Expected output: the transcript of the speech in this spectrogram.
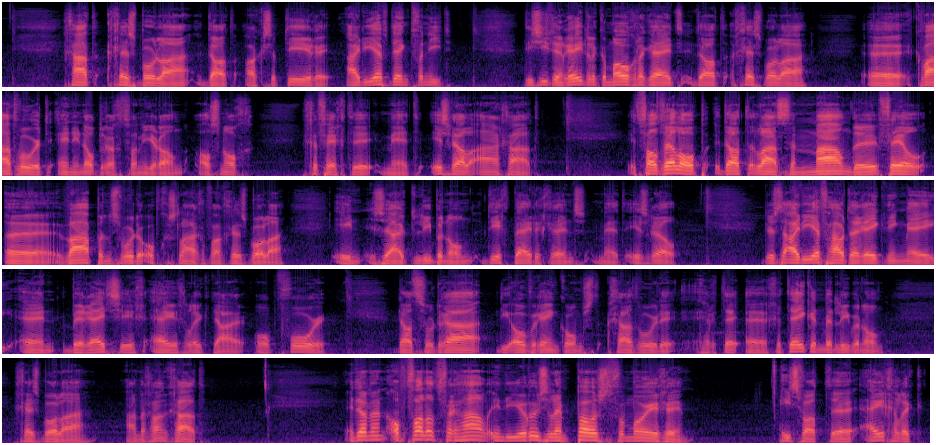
Gaat Hezbollah dat accepteren? IDF denkt van niet. Die ziet een redelijke mogelijkheid dat Hezbollah uh, kwaad wordt en in opdracht van Iran alsnog gevechten met Israël aangaat. Het valt wel op dat de laatste maanden veel uh, wapens worden opgeslagen van Hezbollah in Zuid-Libanon, dicht bij de grens met Israël. Dus de IDF houdt daar rekening mee en bereidt zich eigenlijk daarop voor. Dat zodra die overeenkomst gaat worden uh, getekend met Libanon, Hezbollah aan de gang gaat. En dan een opvallend verhaal in de Jeruzalem Post vanmorgen. Iets wat uh, eigenlijk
